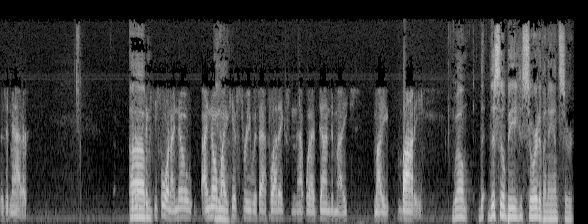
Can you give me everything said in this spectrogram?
does it matter? 'Cause I'm Um, 64, and I know I know my history with athletics and that what I've done to my my body. Well, th- this will be sort of an answer.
